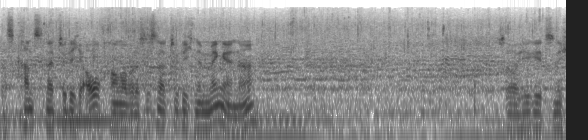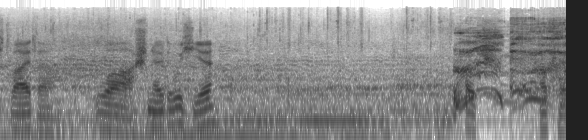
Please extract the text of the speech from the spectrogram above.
Das kannst du natürlich auch haben, aber das ist natürlich eine Menge, ne? So, hier geht's nicht weiter. Boah, schnell durch hier. Okay.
